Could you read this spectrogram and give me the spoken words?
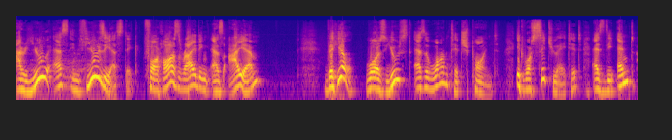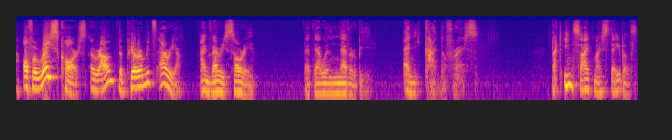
Are you as enthusiastic for horse riding as I am? The hill was used as a vantage point. It was situated as the end of a race course around the pyramids area. I'm very sorry that there will never be any kind of race. But inside my stables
